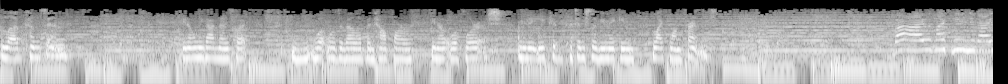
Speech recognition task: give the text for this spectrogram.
love comes in. And only God knows what what will develop and how far you know it will flourish. I mean, we could potentially be making lifelong friends. Bye. It was nice meeting you guys.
